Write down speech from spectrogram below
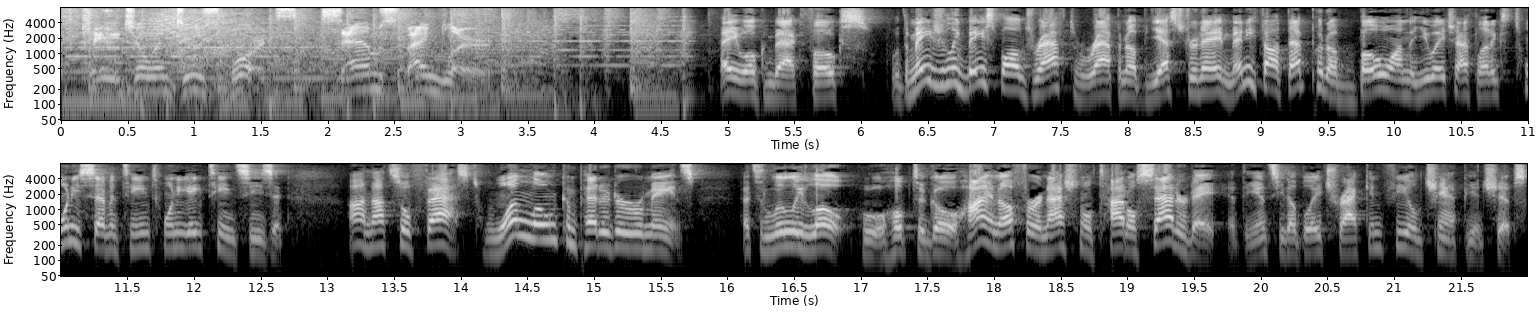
with KHON2 Sports, Sam Spangler. Hey, welcome back, folks. With the Major League Baseball draft wrapping up yesterday, many thought that put a bow on the UH Athletics 2017 2018 season. Ah, not so fast. One lone competitor remains. That's Lily Lowe, who will hope to go high enough for a national title Saturday at the NCAA Track and Field Championships.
